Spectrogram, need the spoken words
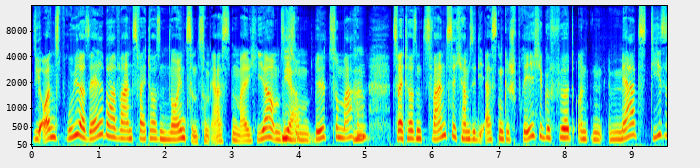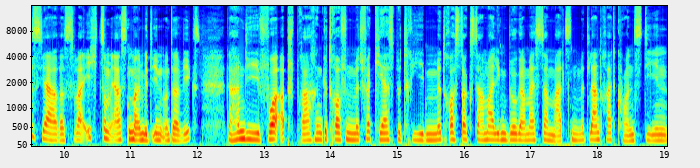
Die Ordensbrüder selber waren 2019 zum ersten Mal hier, um sich ja. so ein Bild zu machen. Mhm. 2020 haben sie die ersten Gespräche geführt und im März dieses Jahres war ich zum ersten Mal mit ihnen unterwegs. Da haben die Vorabsprachen getroffen mit Verkehrsbetrieben, mit Rostocks damaligen Bürgermeister Matzen, mit Landrat Konstin.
